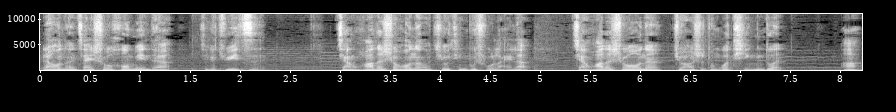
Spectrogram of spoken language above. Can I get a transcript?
然后呢，再说后面的这个句子。讲话的时候呢，就听不出来了。讲话的时候呢，主要是通过停顿，啊，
